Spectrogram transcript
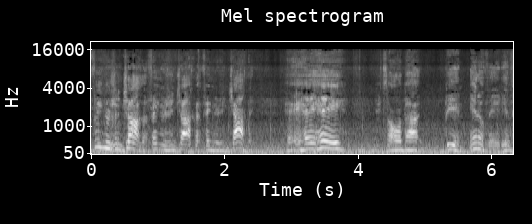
fingers and chocolate, fingers and chocolate, fingers and chocolate. Hey, hey, hey. It's all about being innovative.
